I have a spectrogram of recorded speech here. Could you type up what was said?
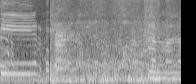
sir. Oh. Lama-lama.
